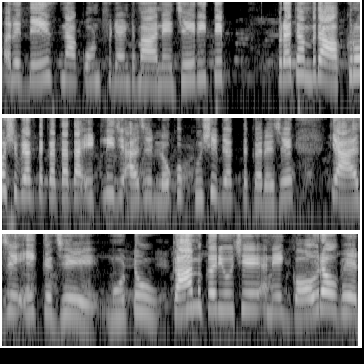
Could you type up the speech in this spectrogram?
અને દેશના કોન્ફિડન્ટમાં અને જે રીતે પ્રથમ બધા આક્રોશ વ્યક્ત કરતા હતા, એટલી જ આજે લોકો ખુશી વ્યક્ત કરે છે કે આજે એક જે મોટું કામ કર્યું છે અને ગૌરવભેર,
